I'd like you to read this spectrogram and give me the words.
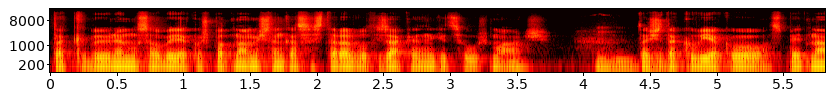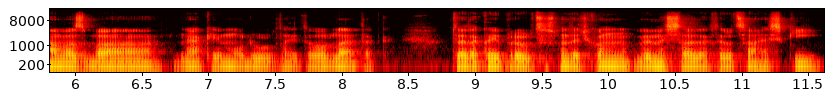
tak by nemusela být jako špatná myšlenka se starat o ty zákazníky, co už máš. Mm-hmm. Takže takový jako zpětná vazba, nějaký modul tady tohohle, tak to je takový produkt, co jsme teď vymysleli, tak to je docela hezký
